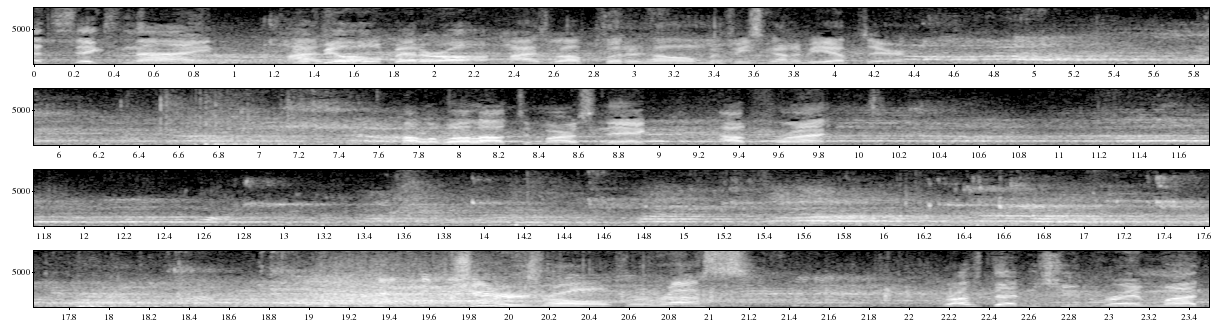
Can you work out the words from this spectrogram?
at 6'9", Might be a well. little better off. Might as well put it home if he's going to be up there. Hollowell out to Marcinek, out front. Shooter's roll for Russ. Russ doesn't shoot very much,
